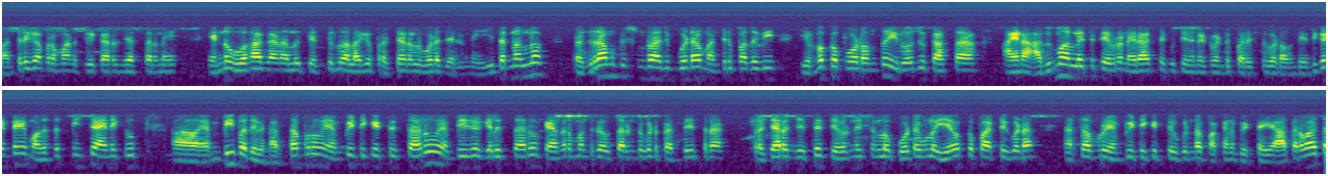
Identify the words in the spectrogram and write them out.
మంత్రిగా ప్రమాణ స్వీకారం చేస్తారని ఎన్నో ఊహాగానాలు చర్చలు అలాగే ప్రచారాలు కూడా జరిగినాయి. ఈ తరుణంలో రఘురామకృష్ణరాజుకు కూడా మంత్రి పదవి ఇవ్వకపోవడంతో ఈ రోజు కాస్త ఆయన అభిమానులు అయితే తీవ్ర నిరాశకు చెందినటువంటి పరిస్థితి కూడా ఉంది. ఎందుకంటే మొదటి నుంచి ఆయనకు ఎంపీ పదవి నర్సాపురం ఎంపీ టికెట్ ఇస్తారు ఎంపీగా గెలుస్తారు కేంద్ర మంత్రి అవుతారంటూ కూడా పెద్ద ఎత్తున ప్రచారం చేస్తే చివరి నిమిషంలో కూటమిలో ఏ ఒక్క పార్టీ కూడా నర్సాపురం ఎంపీ టికెట్ ఇవ్వకుండా పక్కన పెట్టాయి. ఆ తర్వాత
